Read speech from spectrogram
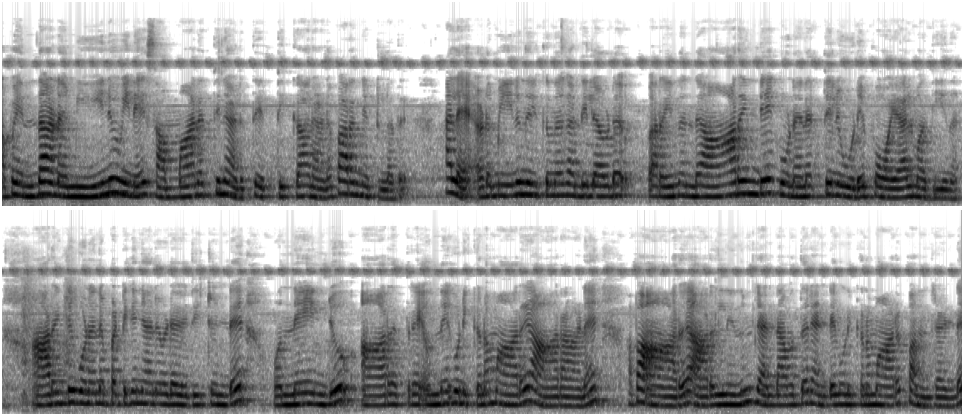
അപ്പോൾ എന്താണ് മീനുവിനെ സമ്മാനത്തിനടുത്ത് എത്തിക്കാനാണ് പറഞ്ഞിട്ടുള്ളത്? അല്ലേ? അവിടെ മീൻ നിൽക്കുന്നത് കണ്ടില്ല? അവിടെ പറയുന്നുണ്ട് ആറിന്റെ ഗുണനത്തിലൂടെ പോയാൽ മതിയെന്ന്. ആറിന്റെ ഗുണന പട്ടിക ഞാനിവിടെ എഴുതിയിട്ടുണ്ട്. ഒന്ന് ഇന്റു ആറ് എത്ര? ഒന്നേ ഗുണിക്കണം ആറ് ആറാണ്. അപ്പോൾ ആറ് ആറിൽ നിന്നും രണ്ടാമത്തെ രണ്ടേ ഗുണിക്കണം ആറ് പന്ത്രണ്ട്.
